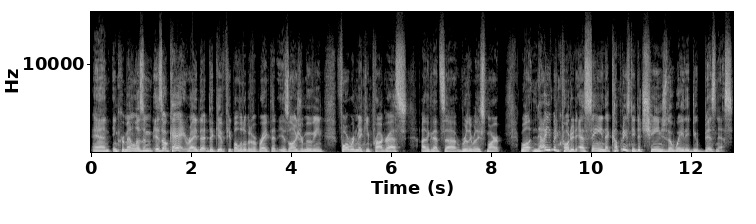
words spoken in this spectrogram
And incrementalism is okay, right? That to give people a little bit of a break. That as long as you're moving forward, making progress, I think that's uh, really, really smart. Well, now you've been quoted as saying that companies need to change the way they do business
